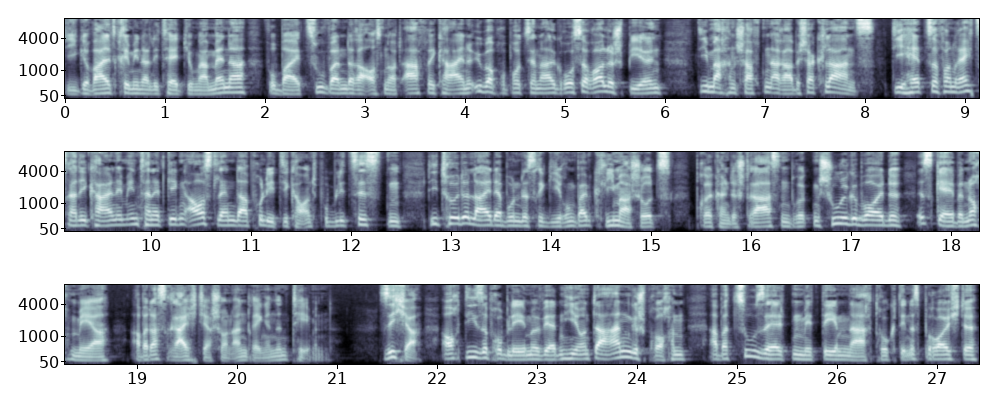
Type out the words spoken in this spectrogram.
die Gewaltkriminalität junger Männer, wobei Zuwanderer aus Nordafrika eine überproportional große Rolle spielen, die Machenschaften arabischer Clans, die Hetze von Rechtsradikalen im Internet gegen Ausländer, Politiker und Publizisten, die Trödelei der Bundesregierung beim Klimaschutz, bröckelnde Straßen, Brücken, Schulgebäude, es gäbe noch mehr, aber das reicht ja schon an drängenden Themen. Sicher, auch diese Probleme werden hier und da angesprochen, aber zu selten mit dem Nachdruck, den es bräuchte,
